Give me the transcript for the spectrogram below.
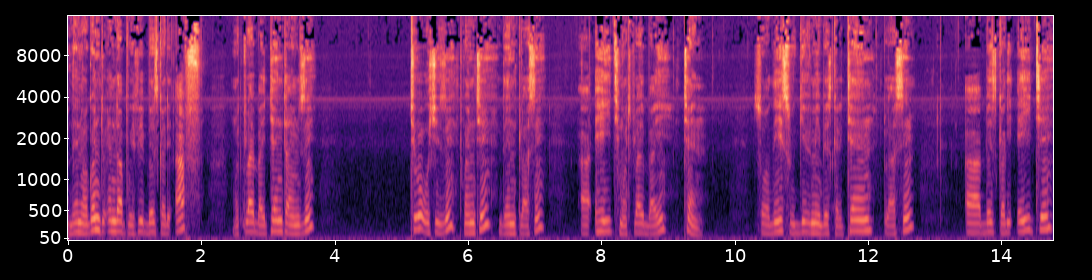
then we're going to end up with basically half multiplied by 10 times 2 which is 20 then plus uh, 8 multiplied by 10 so this will give me basically 10 plus uh, basically 80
